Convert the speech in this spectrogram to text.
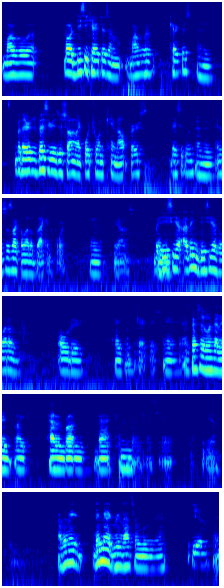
Marvel, well DC characters and Marvel characters, Mm-hmm. But they're basically just showing like which one came out first, basically, Mm-hmm. and it's just like a lot of back and forth, Yeah. to be honest. But Maybe. DC, I think DC has a lot of older Characters. characters. Yeah. Yeah. Especially ones that they like haven't brought back. Mhm. If that makes sense. Yeah. Yeah, Have they made they made a Green Lantern movie, right? Yeah. Yeah.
